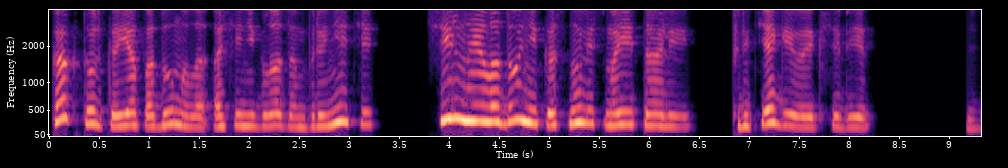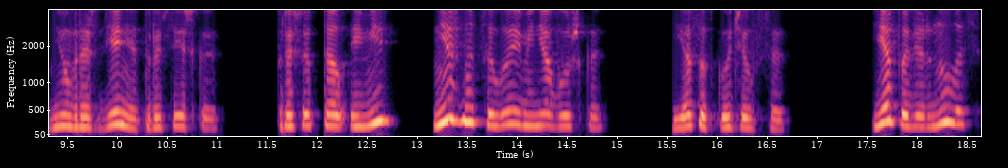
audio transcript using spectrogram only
Как только я подумала о синеглазом брюнете, сильные ладони коснулись моей талии, притягивая к себе. «С днем рождения, трусишка!» – прошептал Эмиль, нежно целуя меня в ушко. Я соскучился. Я повернулась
